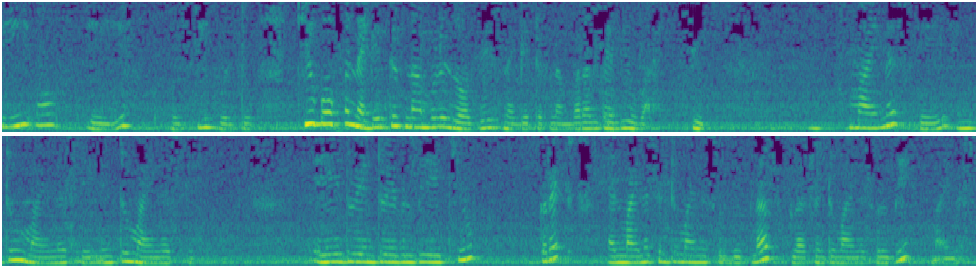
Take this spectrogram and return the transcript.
P of A is equal to cube of a negative number is always negative number. I'll tell you why. See minus A into minus A into minus A. A into into A will be A cube correct and minus into minus will be plus plus into minus will be minus.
